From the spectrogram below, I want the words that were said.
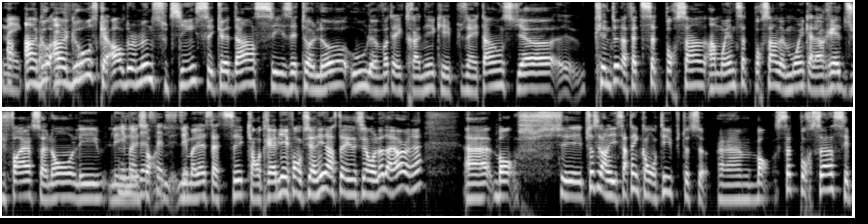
mais, En, en bon, gros, en gros, ce que Alderman soutient, c'est que dans ces États-là où le vote électronique est plus intense, il y a euh, Clinton a fait 7%, en moyenne 7% de moins qu'elle aurait dû faire selon les, les, Les modèles statistiques. les modèles statistiques qui ont très bien fonctionné dans cette élection-là d'ailleurs. Hein? Euh, bon, c'est- ça c'est dans les certains comtés puis tout ça. Euh, bon, 7% c'est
